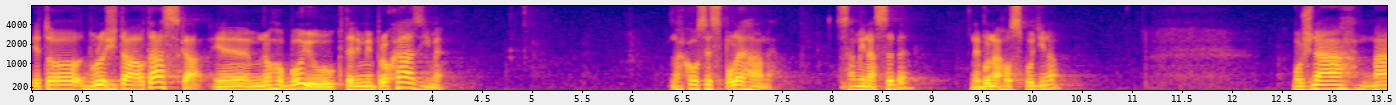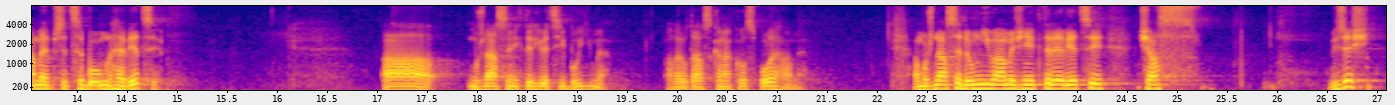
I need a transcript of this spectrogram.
Je to důležitá otázka. Je mnoho bojů, kterými procházíme. Na koho se spoleháme? Sami na sebe? Nebo na hospodina? Možná máme před sebou mnohé věci. A možná se některých věcí bojíme. Ale otázka, na koho spoleháme. A možná se domníváme, že některé věci čas vyřeší.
